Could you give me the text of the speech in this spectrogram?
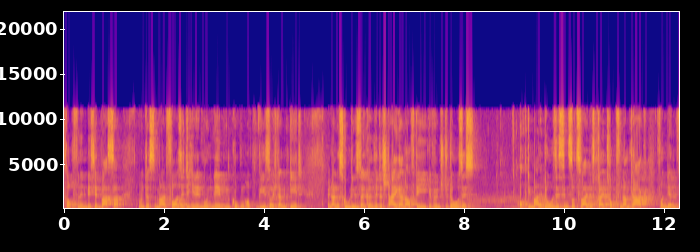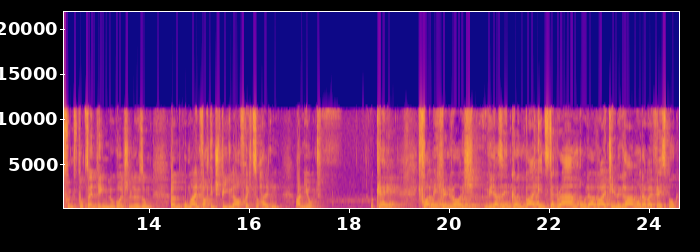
Tropfen in ein bisschen Wasser und das mal vorsichtig in den Mund nehmen und gucken, ob, wie es euch damit geht. Wenn alles gut ist, dann könnt ihr das steigern auf die gewünschte Dosis Optimale Dosis sind so zwei bis drei Tropfen am Tag von der 5%igen Lugolschen Lösung, ähm, um einfach den Spiegel aufrecht zu halten an Jod. Okay, ich freue mich, wenn wir euch wiedersehen können bei Instagram oder bei Telegram oder bei Facebook.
